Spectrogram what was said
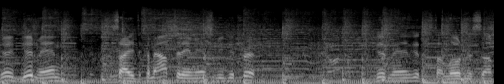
Good, good man. Excited to come out today man, it's gonna be a good trip. Good man, good to start loading this up.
